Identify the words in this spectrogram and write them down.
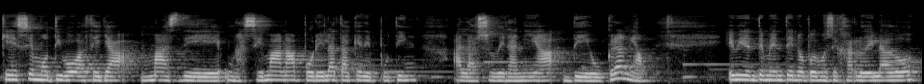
que se motivó hace ya más de una semana por el ataque de Putin a la soberanía de Ucrania. Evidentemente no podemos dejarlo de lado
